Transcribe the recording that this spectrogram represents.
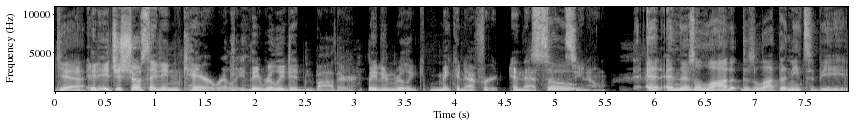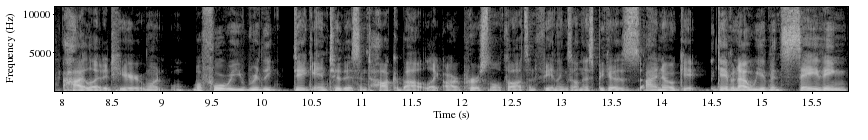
yeah. it, it just shows they didn't care. Really, they really didn't bother. They didn't really make an effort in that So- sense. You know. And, and there's a lot of, there's a lot that needs to be highlighted here when before we really dig into this and talk about like our personal thoughts and feelings on this because I know Gabe, Gabe and I we have been saving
